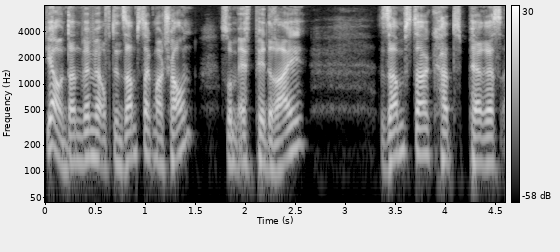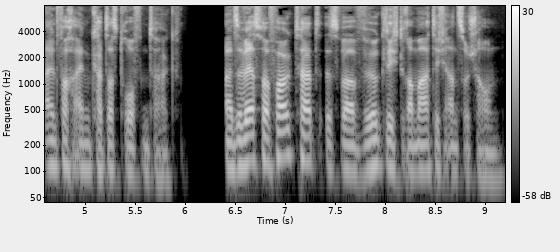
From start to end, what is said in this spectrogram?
Ja, und dann, wenn wir auf den Samstag mal schauen, so im FP3, Samstag hat Perez einfach einen Katastrophentag. Also wer es verfolgt hat, es war wirklich dramatisch anzuschauen.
